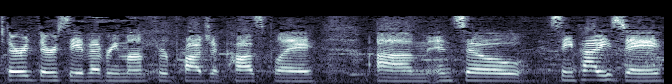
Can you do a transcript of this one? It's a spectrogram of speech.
third Thursday of every month for Project Cosplay. Um, and so St. Patty's Day,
